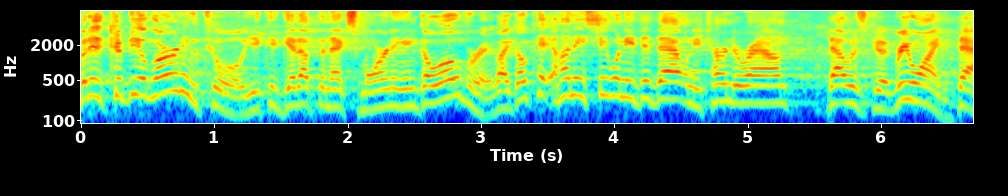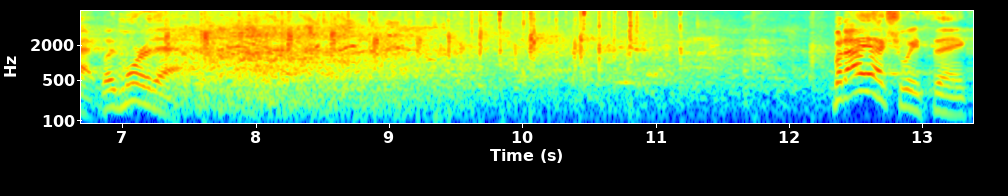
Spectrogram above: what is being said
but it could be a learning tool. You could get up the next morning and go over it. Like, okay, honey, see when you did that, when you turned around? That was good. Rewind that, like more of that. But I actually think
